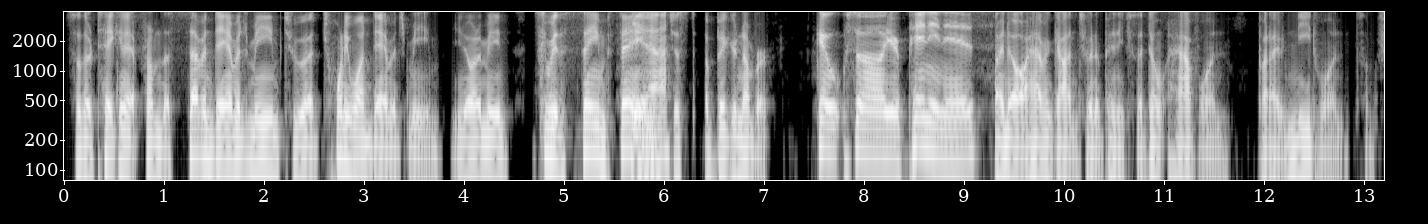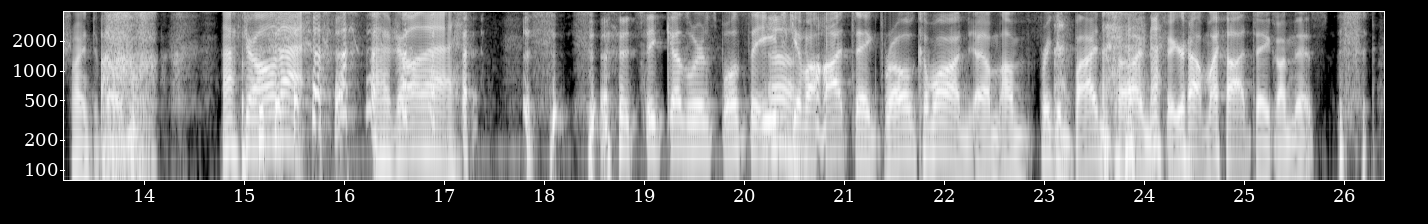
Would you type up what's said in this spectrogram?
So they're taking it from the seven damage meme to a 21 damage meme. You know what I mean? It's going to be the same thing, Yeah. just a bigger number. Okay, so your opinion is I know I haven't gotten to an opinion because I don't have one, but I need one. So I'm trying to develop one. after all that, after all that, it's because we're supposed to each Oh. give a hot take, bro. Come on. I'm, I'm freaking biding time to figure out my hot take on this.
